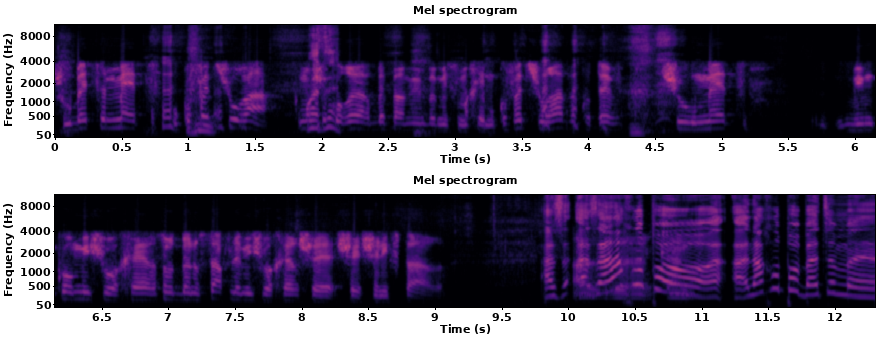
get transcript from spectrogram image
שהוא בעצם מת, הוא קופץ שורה, כמו? שקורה הרבה פעמים במסמכים, הוא קופץ שורה וכותב שהוא מת במקום מישהו אחר, זאת אומרת בנוסף למישהו אחר ש, ש, שנפטר. אז, אז אז, אנחנו, אה, פה, אנחנו פה בעצם, אה,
